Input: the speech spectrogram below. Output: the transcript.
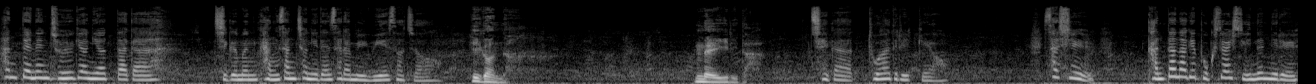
한때는 조유경이었다가 지금은 강상천이 된 사람을 위해서죠. 이건 내 일이다. 제가 도와드릴게요. 사실 간단하게 복수할 수 있는 일을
